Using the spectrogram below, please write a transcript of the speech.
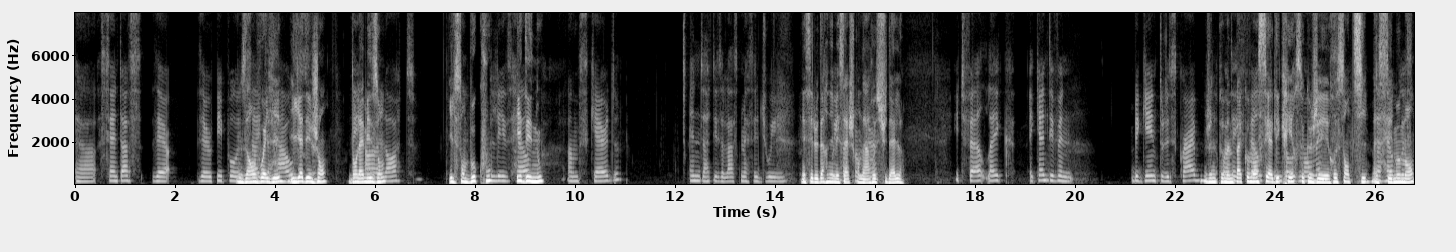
uh, nous a envoyé. Il y a des gens dans la maison. Ils sont beaucoup. Aidez-nous. Et c'est le dernier message qu'on a reçu d'elle. Je ne peux même pas commencer à décrire ce que j'ai ressenti à ces moments.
